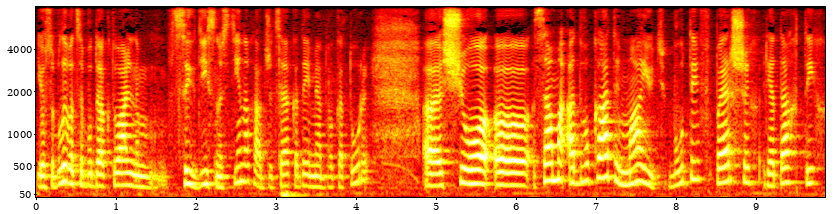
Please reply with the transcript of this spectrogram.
і особливо це буде актуальним в цих дійсно стінах, адже це академія адвокатури. е, Що е, саме адвокати мають бути в перших рядах тих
